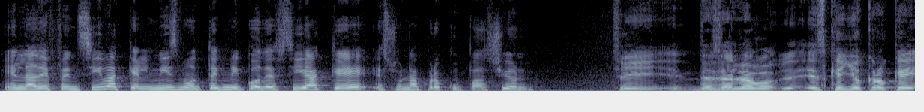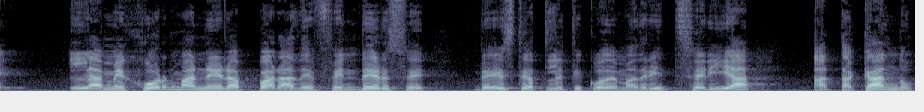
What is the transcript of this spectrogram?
en la defensiva que el mismo técnico decía que es una preocupación? Sí, desde luego. Es que yo creo que la mejor manera para defenderse de este Atlético de Madrid sería atacando.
